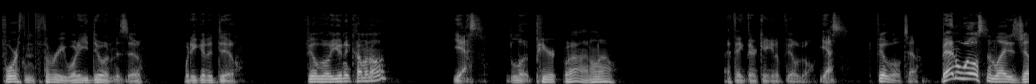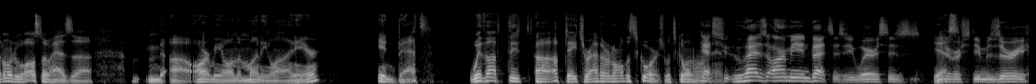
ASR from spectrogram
Fourth and three. What are you doing, Mizzou? What are you going to do? Field goal unit coming on? Yes. Look, peer, well, I don't know. I think they're kicking a field goal. Yes. Field goal attempt. Ben Wilson, ladies and gentlemen, who also has a uh, Army on the money line here in bets with up the, uh, updates rather on all the scores. What's going on? Yes, man? who has Army in bets as he wears his Yes. University of Missouri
